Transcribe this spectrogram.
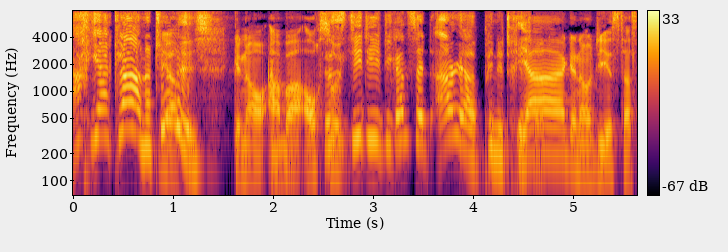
Ach ja, klar, natürlich. Ja, genau, ah, aber auch das so. Das ist die, die die ganze Zeit Arya penetriert. Ja, genau, die ist das.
